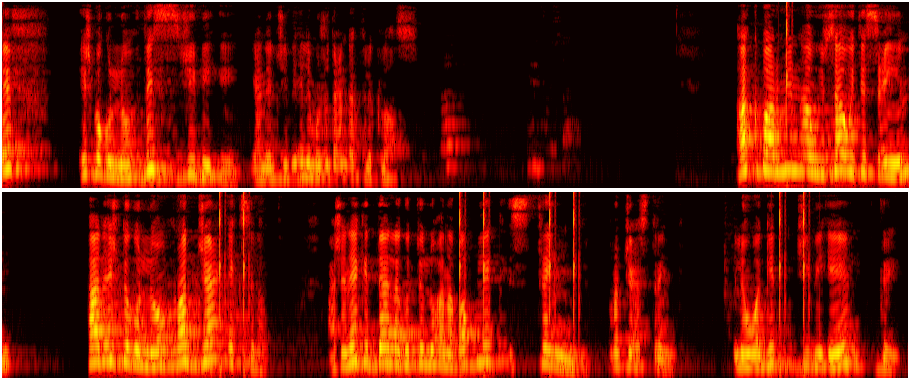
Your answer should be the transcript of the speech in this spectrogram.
if إيش بقول له؟ this اي يعني ال GP اللي موجود عندك في ال class. أكبر من أو يساوي 90 هذا إيش بدي أقول له؟ رجع excellent عشان هيك الدالة قلت له أنا public string رجع string اللي هو get GP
